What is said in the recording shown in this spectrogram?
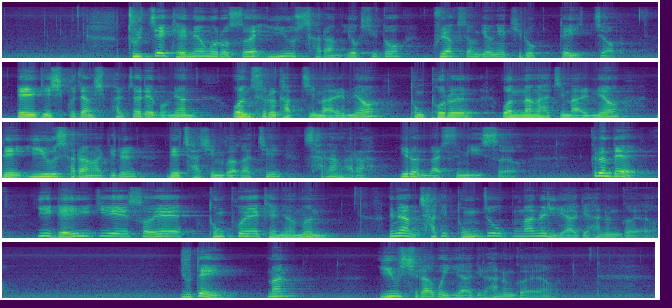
둘째 계명으로서의 이웃 사랑 역시도 구약 성경에 기록돼 있죠. 레위기 19장 18절에 보면 원수를 갚지 말며 동포를 원망하지 말며 내 이웃 사랑하기를 내 자신과 같이 사랑하라. 이런 말씀이 있어요. 그런데 이 레위기에서의 동포의 개념은 그냥 자기 동족만을 이야기하는 거예요. 유대인만 이웃이라고 이야기를 하는 거예요.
